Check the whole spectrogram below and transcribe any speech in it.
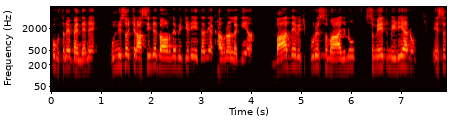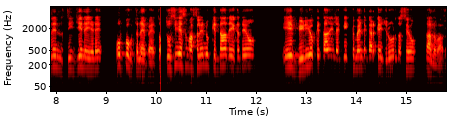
ਭੁਗਤਣੇ ਪੈਂਦੇ ਨੇ। 1984 ਦੇ ਦੌਰ ਦੇ ਵਿੱਚ ਜਿਹੜੀ ਇਦਾਂ ਦੀਆਂ ਖਬਰਾਂ ਲੱਗੀਆਂ ਬਾਅਦ ਦੇ ਵਿੱਚ ਪੂਰੇ ਸਮਾਜ ਨੂੰ, ਸਮੇਤ ਮੀਡੀਆ ਨੂੰ ਇਸ ਦੇ ਨਤੀਜੇ ਨੇ ਜਿਹੜੇ ਉਹ ਭੁਗਤਣੇ ਪਏ। ਤੁਸੀਂ ਇਸ ਮਸਲੇ ਨੂੰ ਕਿੱਦਾਂ ਦੇਖਦੇ ਹੋ? ਇਹ ਵੀਡੀਓ ਕਿੱਦਾਂ ਦੀ ਲੱਗੀ? ਕਮੈਂਟ ਕਰਕੇ ਜਰੂਰ ਦੱਸਿਓ। ਧੰਨਵਾਦ।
